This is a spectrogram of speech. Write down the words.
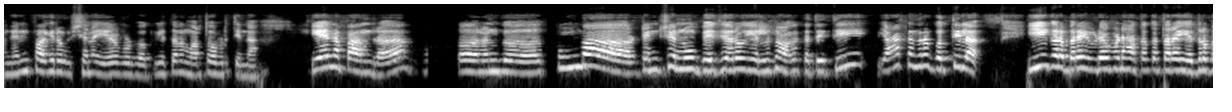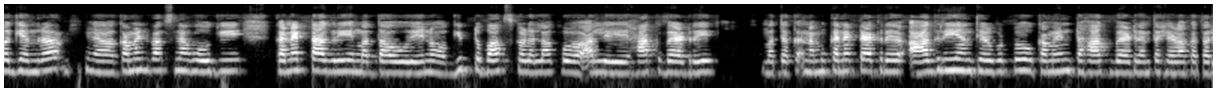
ನೆನ್ಪಾಗಿರೋ ವಿಷಯನ ಹೇಳ್ಬಿಡ್ಬೇಕು. ಇಲ್ಲಕಂದ್ರ ಮರ್ತೋಗ್ಬಿಡ್ತೀನಿ. ನಾ ಏನಪ್ಪಾ ಅಂದ್ರ ನನ್ಗ ತುಂಬಾ ಟೆನ್ಷನ್ ಬೇಜಾರು ಎಲ್ಲಾನು ಆಗಕತೈತಿ ಯಾಕಂದ್ರ ಗೊತ್ತಿಲ್ಲ. ಈಗ ಬರೇ ವಿಡಿಯೋ ಮಾಡಿ ಹಾಕಕತ್ತಾರ ಎದ್ರ ಬಗ್ಗೆ ಅಂದ್ರ ಕಮೆಂಟ್ ಬಾಕ್ಸ್ ನಾಗ ಹೋಗಿ ಕನೆಕ್ಟ್ ಆಗ್ರಿ ಮತ್ತ ಅವು ಏನೋ ಗಿಫ್ಟ್ ಬಾಕ್ಸ್ ಗಳೆಲ್ಲ ಅಲ್ಲಿ ಹಾಕ್ಬ್ಯಾಡ್ರಿ. ಮತ್ತ ನಮ್ಗ್ ಕನೆಕ್ಟ್ ಹಾಕ್ರಿ, ಆಗ್ರಿ ಅಂತ ಹೇಳ್ಬಿಟ್ಟು ಕಮೆಂಟ್ ಹಾಕ್ಬೇಡ್ರಿ ಅಂತ ಹೇಳಕತ್ತಾರ.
